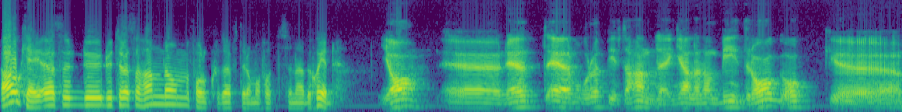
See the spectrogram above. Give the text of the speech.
Ja, okej. Alltså, du, du tar alltså hand om folk efter de har fått sina besked? Ja, eh, det är vår uppgift att handlägga alla de bidrag och eh,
